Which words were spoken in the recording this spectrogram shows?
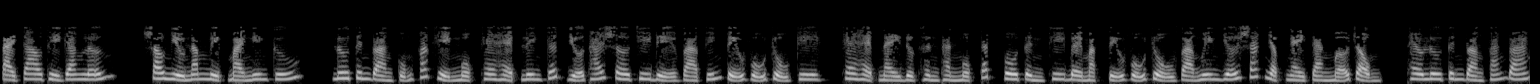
Tài cao thì gan lớn, sau nhiều năm miệt mài nghiên cứu, Lưu tinh đoàn cũng phát hiện một khe hẹp liên kết giữa Thái Sơ Chi Địa và phiến tiểu vũ trụ kia, khe hẹp này được hình thành một cách vô tình khi bề mặt tiểu vũ trụ và nguyên giới sát nhập ngày càng mở rộng, theo lưu tinh đoàn phán đoán,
